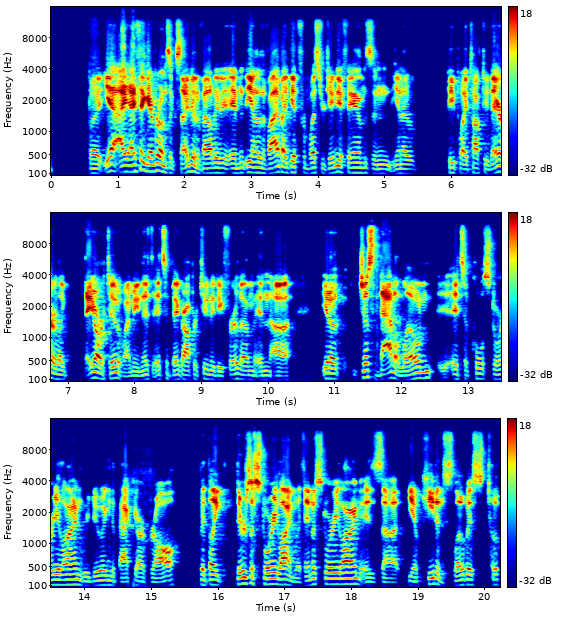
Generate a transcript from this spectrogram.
but yeah, I, I, think everyone's excited about it. And, you know, the vibe I get from West Virginia fans and, you know, people I talk to there, like they are too. I mean, it, it's a big opportunity for them. And, uh, you know, just that alone, it's a cool storyline, redoing the backyard brawl. But like, there's a storyline within a storyline. Is uh, you know, Kedon Slovis took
